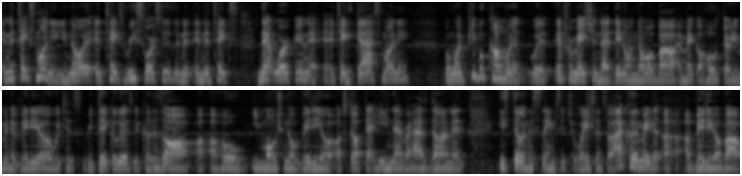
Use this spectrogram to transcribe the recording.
and it takes money. You know, it, it takes resources, and it and it takes networking. It, it takes gas money. But when people come with, with information that they don't know about and make a whole 30 minute video, which is ridiculous because it's all a, a, whole emotional video of stuff that he never has done and he's still in the same situation. So I could have made a, a, a video about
